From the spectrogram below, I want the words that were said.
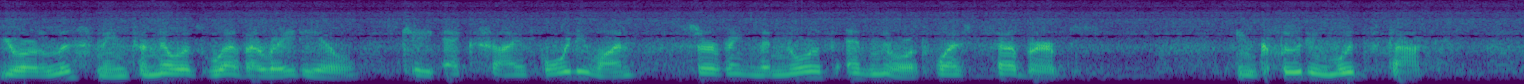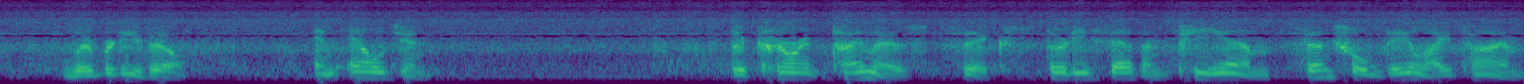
You're listening to NOAA's Weather Radio, KXI 41, serving the north and northwest suburbs, including Woodstock, Libertyville, and Elgin. The current time is 6.37 p.m. Central Daylight Time.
